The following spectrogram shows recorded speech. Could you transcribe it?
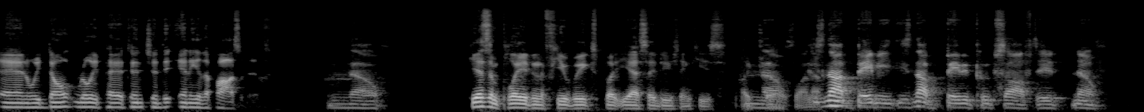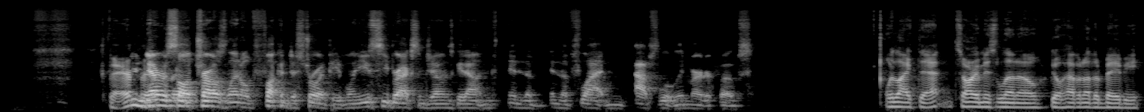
and we don't really pay attention to any of the positive. No. He hasn't played in a few weeks, but yes, I do think he's like no, Charles Leno. He's not baby. He's not baby poop soft, dude. No. Fair. You fair, never fair. saw Charles Leno fucking destroy people, and you see Braxton Jones get out in, in the in the flat and absolutely murder folks. We like that. Sorry, Miss Leno. Go have another baby.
